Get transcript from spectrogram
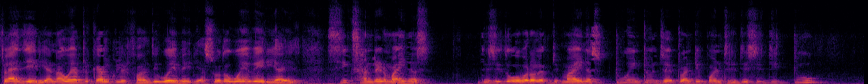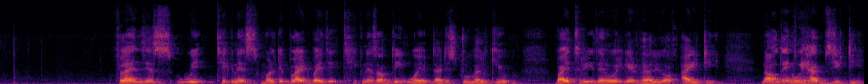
flange area. Now we have to calculate for the web area. So the web area is 600 minus this is the overall minus 2 into 20.3 this is the two flanges with thickness multiplied by the thickness of the web that is 12 cube by 3 then we'll get value of it now then we have gt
